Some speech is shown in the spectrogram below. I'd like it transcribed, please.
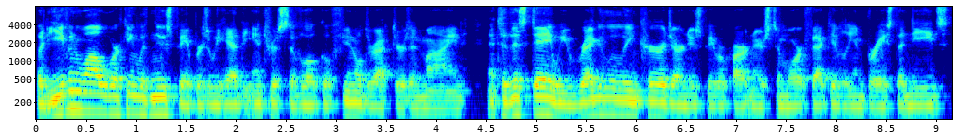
But even while working with newspapers, we had the interests of local funeral directors in mind. And to this day, we regularly encourage our newspaper partners to more effectively embrace the needs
